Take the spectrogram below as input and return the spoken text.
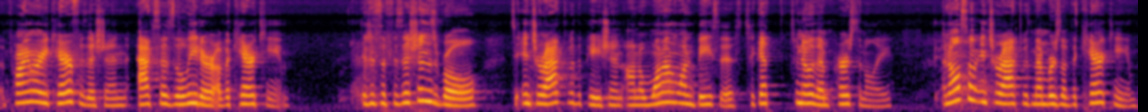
a primary care physician acts as the leader of a care team. It is the physician's role to interact with the patient on a one on one basis to get to know them personally, and also interact with members of the care team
